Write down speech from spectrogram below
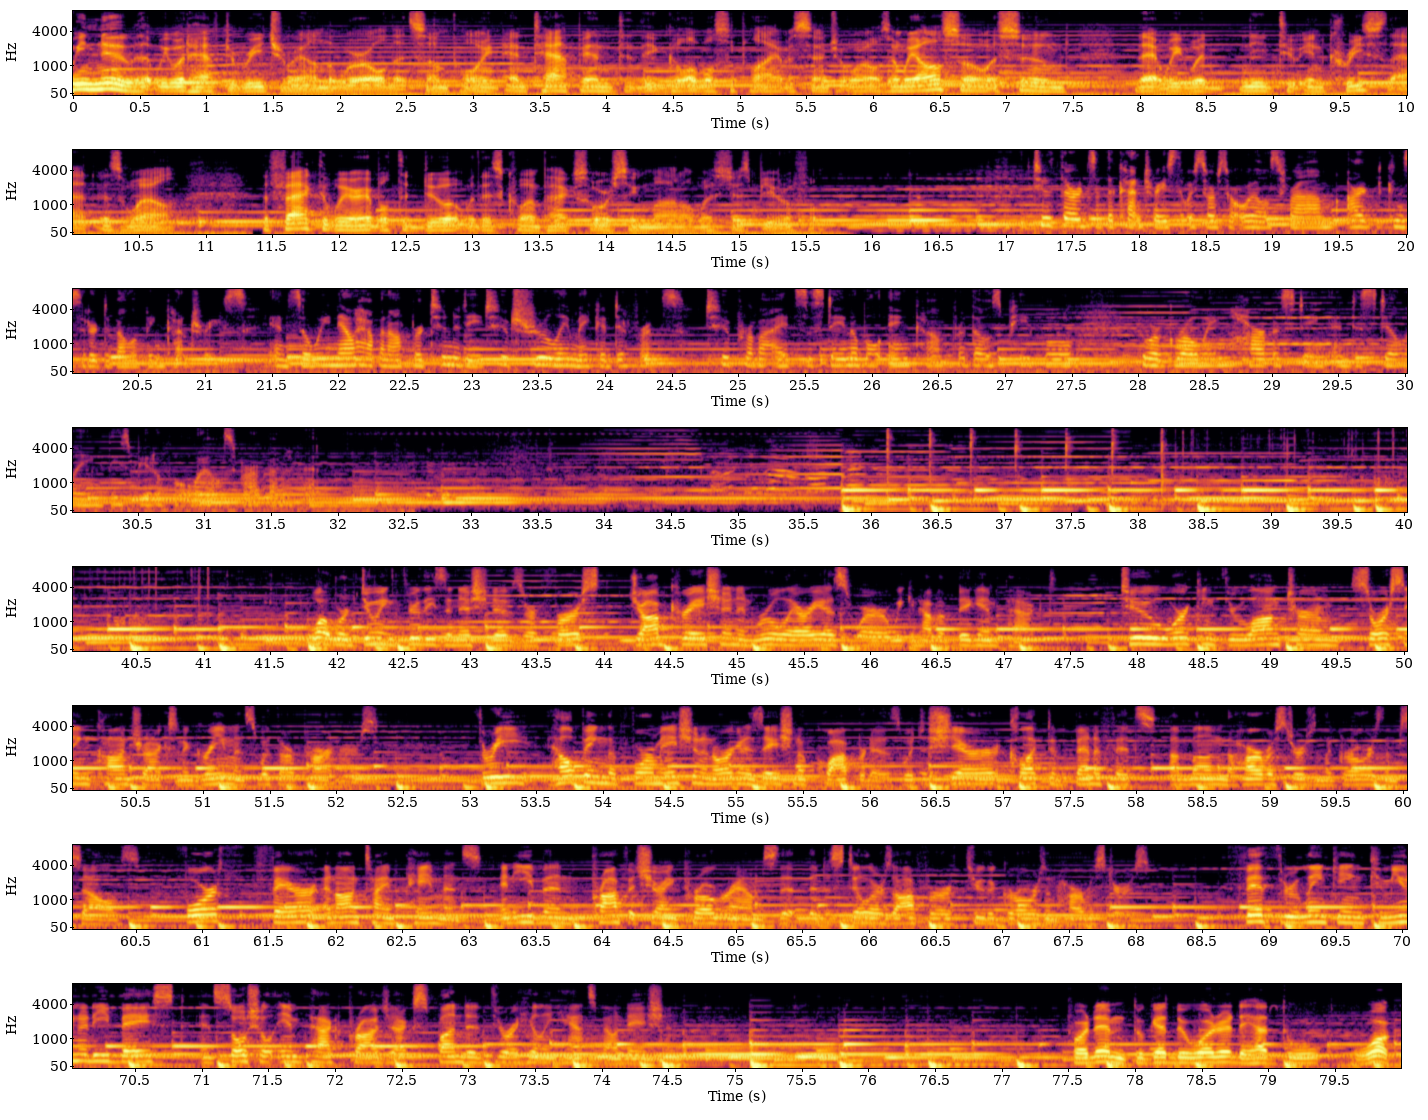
We knew that we would have to reach around the world at some point and tap into the global supply of essential oils. And we also assumed that we would need to increase that as well. The fact that we were able to do it with this co-impact sourcing model was just beautiful. Two-thirds of the countries that we source our oils from are considered developing countries. And so we now have an opportunity to truly make a difference, to provide sustainable income for those people who are growing, harvesting, and distilling these beautiful oils for our benefit. What we're doing through these initiatives are first, job creation in rural areas where we can have a big impact. Two, working through long-term sourcing contracts and agreements with our partners. Three, helping the formation and organization of cooperatives, which share collective benefits among the harvesters and the growers themselves. Fourth, fair and on-time payments, and even profit-sharing programs that the distillers offer to the growers and harvesters. Fifth, through linking community-based and social impact projects funded through our Healing Hands Foundation. For them to get the water, they had to walk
